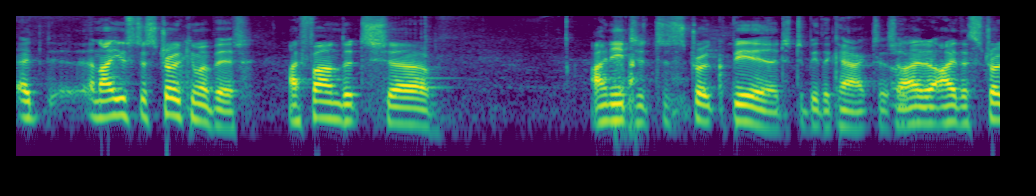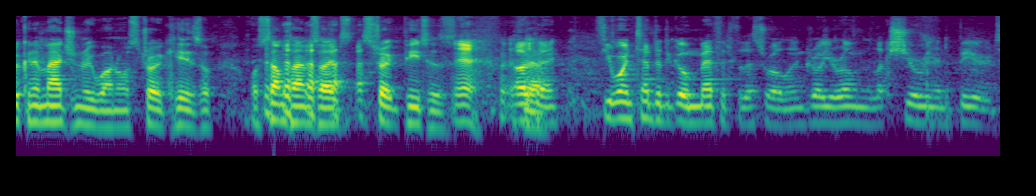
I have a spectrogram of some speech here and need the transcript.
I- and I used to stroke him a bit. I found that uh, I needed to stroke Beard to be the character. So I'd either stroke an imaginary one or stroke his, or, or sometimes I'd stroke Peter's. Yeah. Okay. So you weren't tempted to go method for this role and grow your own luxuriant beard?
